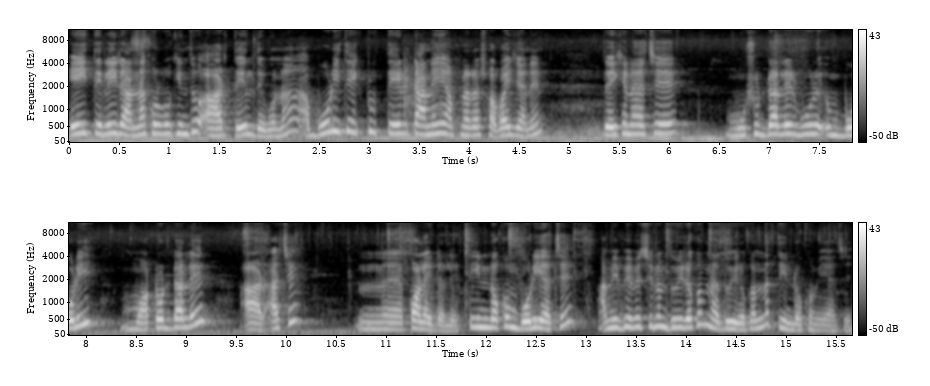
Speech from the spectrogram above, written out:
এই তেলেই রান্না করব কিন্তু আর তেল দেবো না। বড়িতে একটু তেল টানেই আপনারা সবাই জানেন। তো এখানে আছে মুসুর ডালের বুড়ি- বড়ি, মটর ডালের আর আছে কলাই ডালে তিন রকম বড়ি আছে। আমি ভেবেছিলাম দুই রকম, না দুই রকম না, তিন রকমই আছে।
